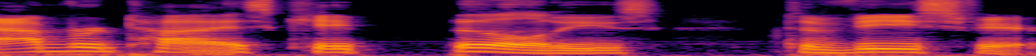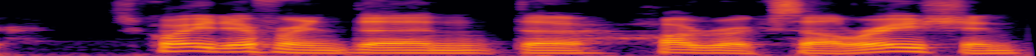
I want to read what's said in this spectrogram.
advertise capabilities to vSphere. It's quite different than the hardware acceleration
